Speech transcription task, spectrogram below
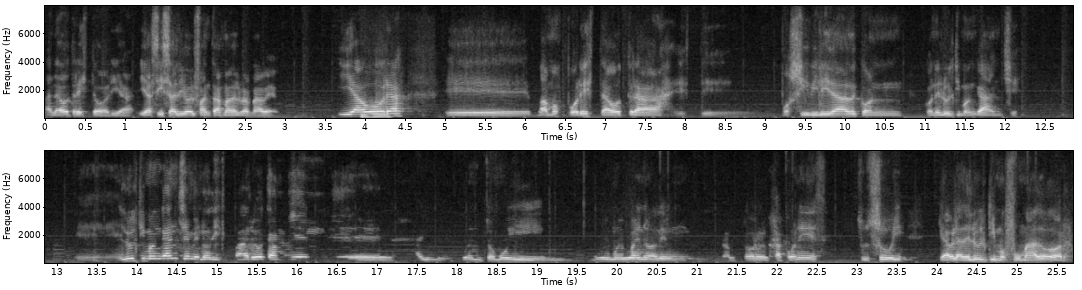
a la otra historia, y así salió el fantasma del Bernabéu. Y ahora eh, vamos por esta otra este, posibilidad con, con, el último enganche. el último enganche me lo disparó también hay un cuento muy, muy, muy bueno de un autor japonés, Tsusui, que habla del último fumador.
